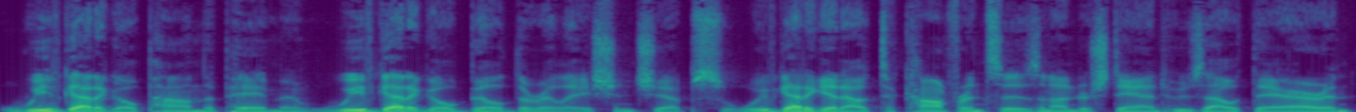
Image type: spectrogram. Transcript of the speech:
we've got to go pound the pavement. We've got to go build the relationships. We've got to get out to conferences and understand who's out there and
